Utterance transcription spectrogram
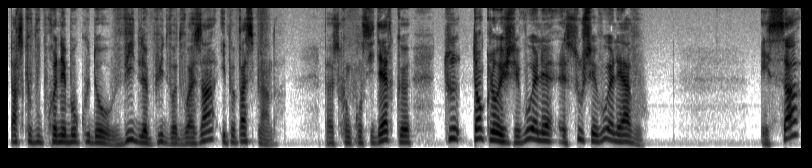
parce que vous prenez beaucoup d'eau, vide le puits de votre voisin, il peut pas se plaindre. Parce qu'on considère que tout, tant que l'eau est chez vous, elle est sous chez vous, elle est à vous. Et ça,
